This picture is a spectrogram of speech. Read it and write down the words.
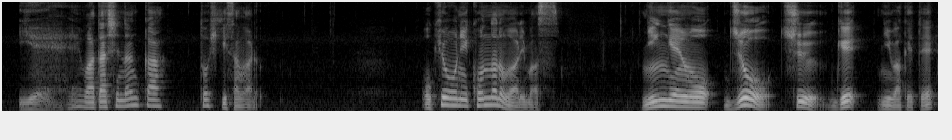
「いえ私なんか」と引き下がる。お経にこんなのがあります。人間を上中下に分けて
